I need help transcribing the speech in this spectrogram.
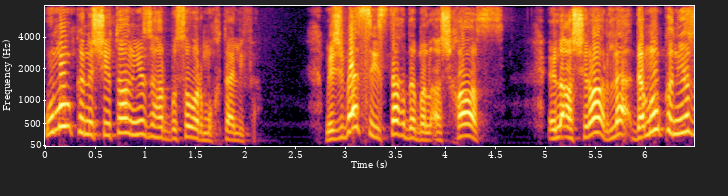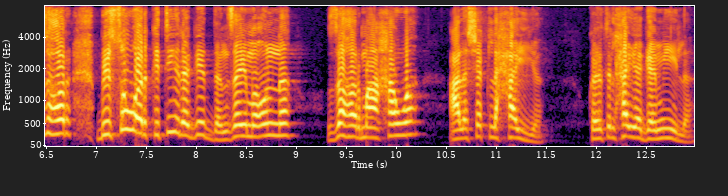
وممكن الشيطان يظهر بصور مختلفة. مش بس يستخدم الأشخاص الأشرار. لا ده ممكن يظهر بصور كتيرة جدا. زي ما قلنا ظهر مع حواء على شكل حية. وكانت الحية جميلة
